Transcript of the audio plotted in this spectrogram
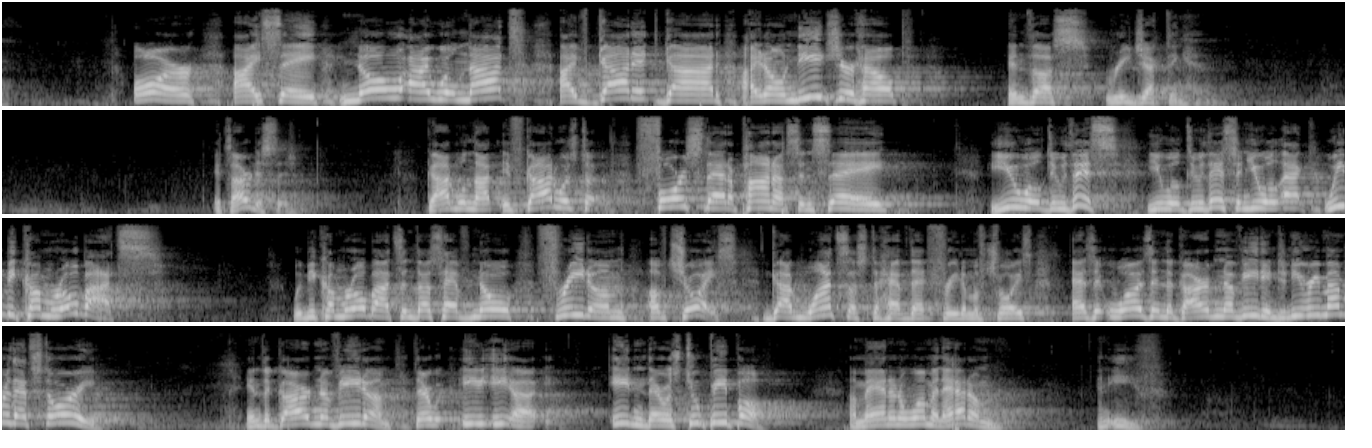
Or I say, no, I will not. I've got it, God. I don't need your help and thus rejecting him. It's our decision. God will not, if God was to force that upon us and say, you will do this, you will do this, and you will act, we become robots. We become robots and thus have no freedom of choice. God wants us to have that freedom of choice as it was in the Garden of Eden. Did you remember that story? In the Garden of Eden, there, uh, Eden, there was two people, a man and a woman, Adam and Eve.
